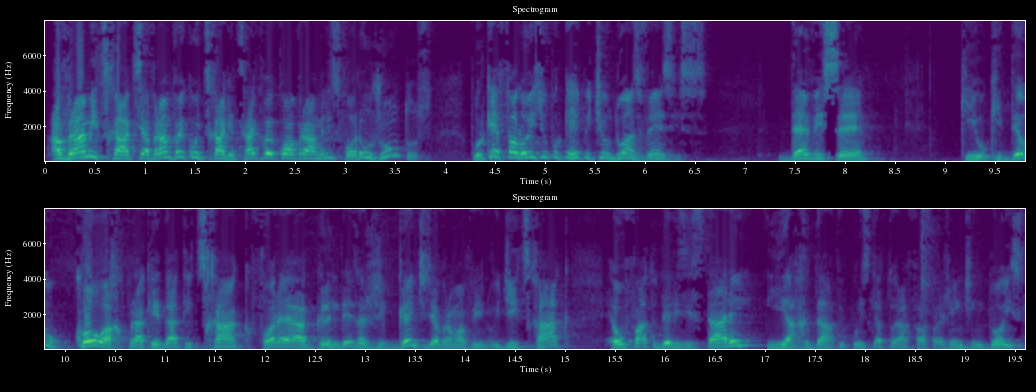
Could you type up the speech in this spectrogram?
Avram e Yitzhak. Se Avram foi com Yitzhak, Yitzhak foi com Avram, eles foram juntos. Por que falou isso? Porque repetiu duas vezes. Deve ser que o que deu Koach para Kedat Yitzhak, fora a grandeza gigante de Avram Avinu e de Yitzhak, é o fato deles estarem Yardav. E por isso que a Torá fala para a gente em dois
